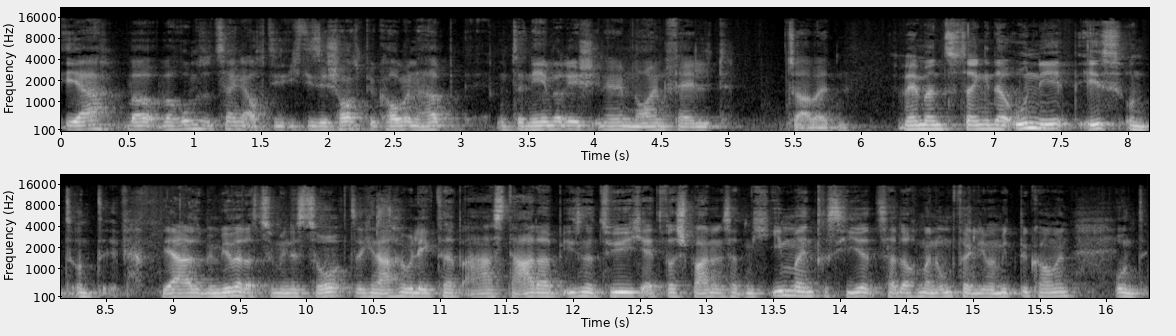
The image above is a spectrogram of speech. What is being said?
ja, warum sozusagen auch die, ich diese Chance bekommen habe, unternehmerisch in einem neuen Feld zu arbeiten wenn man sozusagen in der Uni ist und, und ja, also bei mir war das zumindest so, dass ich nachher überlegt habe, ah, Startup ist natürlich etwas Spannendes, hat mich immer interessiert, das hat auch mein Umfeld immer mitbekommen und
